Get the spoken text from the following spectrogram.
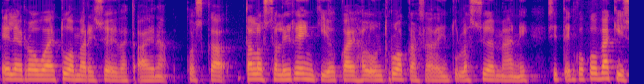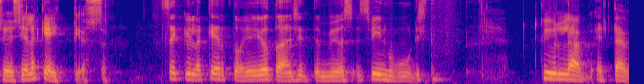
elerouva ja tuomari söivät aina, koska talossa oli renki, joka ei halunnut ruokasaliin tulla syömään, niin sitten koko väki söi siellä keittiössä. Se kyllä kertoo jo jotain sitten myös Svinhuvuudista. Kyllä, että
